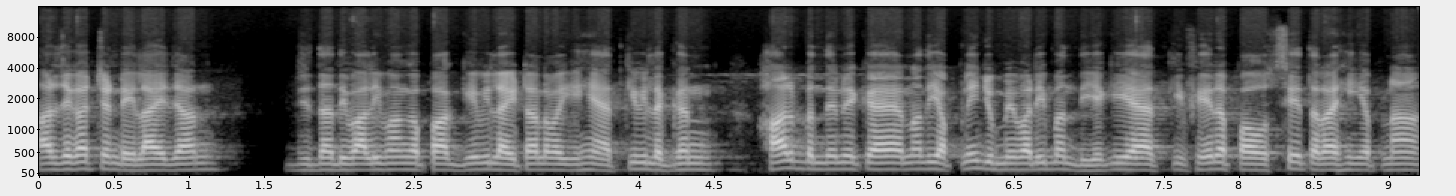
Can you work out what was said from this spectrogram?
ਹਰ ਜਗ੍ਹਾ ਝੰਡੇ ਲਾਏ ਜਾਣ, ਜਿੱਦਾਂ ਦੀਵਾਲੀ ਵਾਂਗ ਆਪਾਂ ਅੱਗੇ ਵੀ ਲਾਈਟਾਂ ਲਵਾਈਆਂ ਸੀ, ਐਤਕੀ ਵੀ ਲੱਗਣ। ਹਰ ਬੰਦੇ ਨੂੰ ਇੱਕ ਹੈ ਉਹਨਾਂ ਦੀ ਆਪਣੀ ਜ਼ਿੰਮੇਵਾਰੀ ਬਣਦੀ ਹੈ ਕਿ ਐਤਕੀ ਫਿਰ ਆਪਾਂ ਉਸੇ ਤਰ੍ਹਾਂ ਹੀ ਆਪਣਾ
